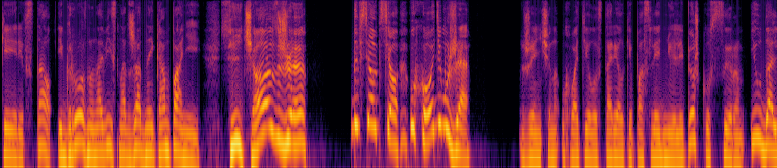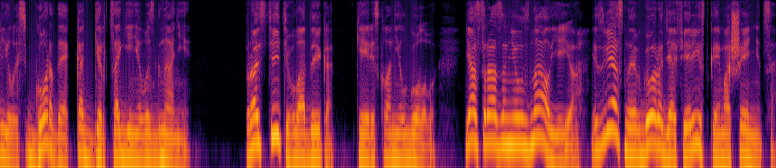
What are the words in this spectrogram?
Кейри встал и грозно навис над жадной компанией. «Сейчас же!» «Да все-все, уходим уже!» Женщина ухватила с тарелки последнюю лепешку с сыром и удалилась, гордая, как герцогиня в изгнании. «Простите, владыка», — Керри склонил голову. Я сразу не узнал ее. Известная в городе аферистка и мошенница.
